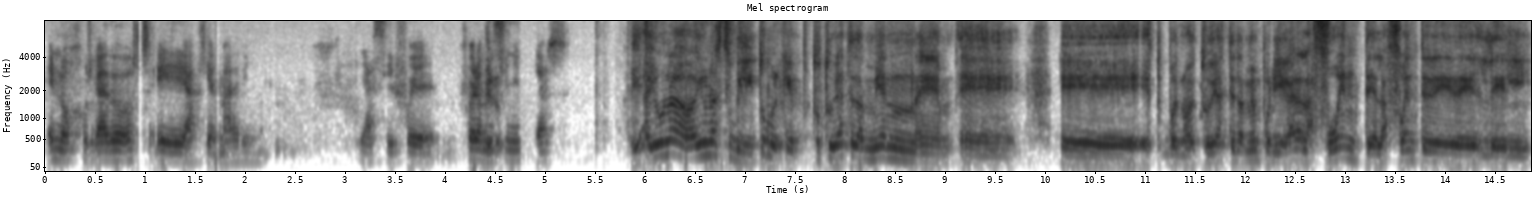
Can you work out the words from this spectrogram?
en los juzgados eh, aquí en Madrid. Y así fue, fueron mis inicios. Hay una, hay una similitud porque tú estudiaste también, eh, eh, eh, bueno, estudiaste también por llegar a la fuente, a la fuente del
